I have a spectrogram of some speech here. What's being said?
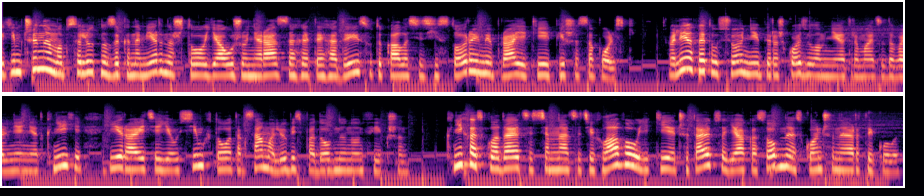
Такім чынам абсалютна заканамерна, што я ўжо не раз за гэтай гады сутыкалася з гісторыямі, пра якія піша сапольскі. Але гэта ўсё не перашкодзіла мне атрымаць задавальненне ад кнігі і раіць яе ўсім, хто таксама любіць падобны нон-фікшн. Кніга складаецца з 17 главаў, якія чытаюцца як асобныя скончаныя артыкулы.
